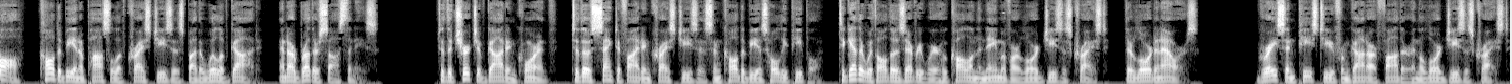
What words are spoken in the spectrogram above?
Paul, called to be an apostle of Christ Jesus by the will of God, and our brother Sosthenes. To the church of God in Corinth, to those sanctified in Christ Jesus and called to be his holy people, together with all those everywhere who call on the name of our Lord Jesus Christ, their Lord and ours. Grace and peace to you from God our Father and the Lord Jesus Christ.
